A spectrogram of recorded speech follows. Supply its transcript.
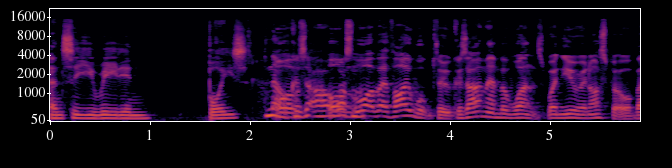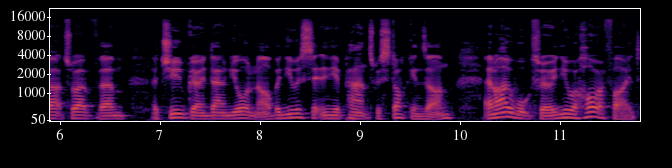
and see you reading boys? No, because I wasn't. What about if I walked through? Because I remember once when you were in hospital about to have um, a tube going down your knob, and you were sitting in your pants with stockings on, and I walked through, and you were horrified.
